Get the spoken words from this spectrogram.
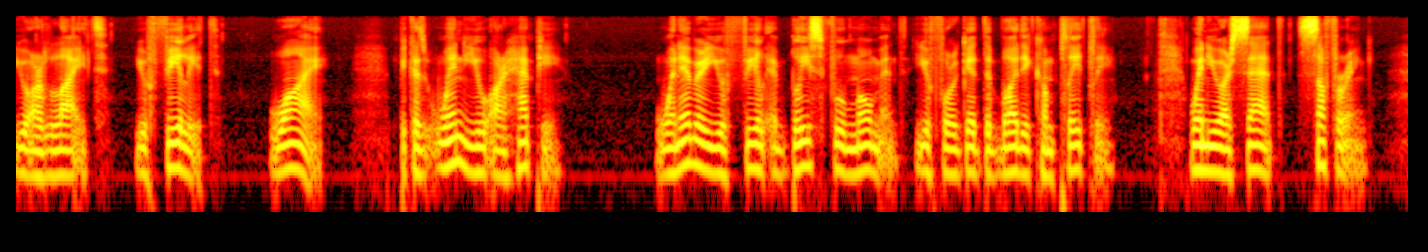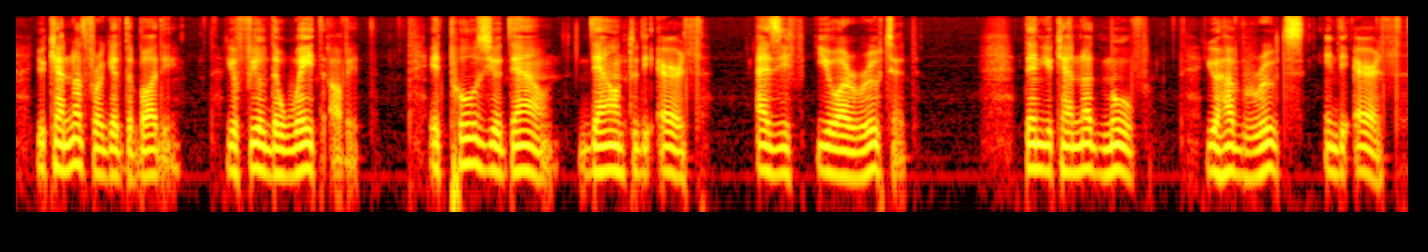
you are light. You feel it. Why? Because when you are happy, whenever you feel a blissful moment, you forget the body completely. When you are sad, suffering, you cannot forget the body. You feel the weight of it. It pulls you down, down to the earth, as if you are rooted. Then you cannot move. You have roots in the earth.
